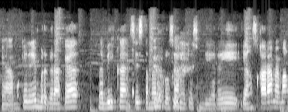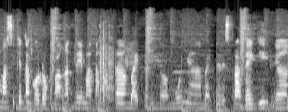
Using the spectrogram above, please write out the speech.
Ya mungkin ini bergeraknya lebih ke sistemnya perusahaan itu sendiri. Yang sekarang memang masih kita godok banget nih matang-matang baik dari ilmunya, baik dari strateginya,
